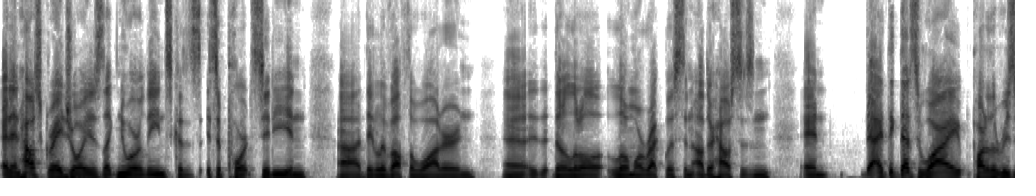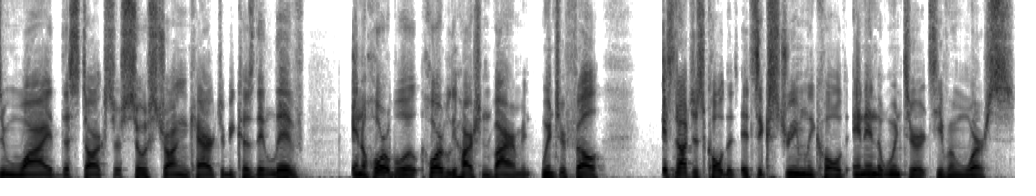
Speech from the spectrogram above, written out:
And then House Greyjoy is like New Orleans because it's, it's, a port city and uh, they live off the water and uh, they're a little a little more reckless than other houses, and and I think that's why part of the reason why the Starks are so strong in character because they live in a horrible, horribly harsh environment. Winterfell, it's not just cold; it's extremely cold, and in the winter, it's even worse.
